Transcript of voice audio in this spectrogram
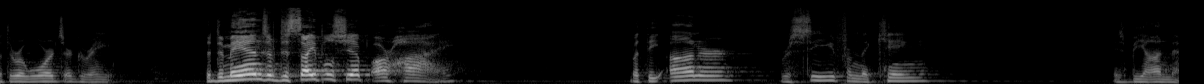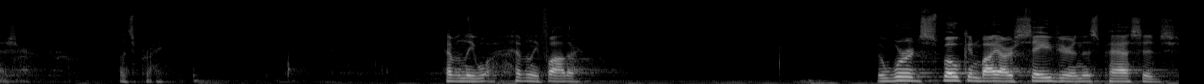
But the rewards are great. The demands of discipleship are high, but the honor received from the King is beyond measure. Let's pray. Heavenly, Heavenly Father, the words spoken by our Savior in this passage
